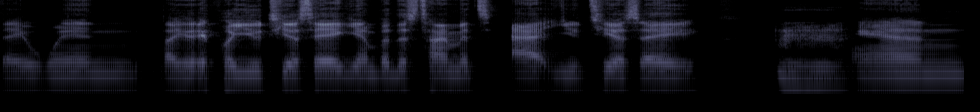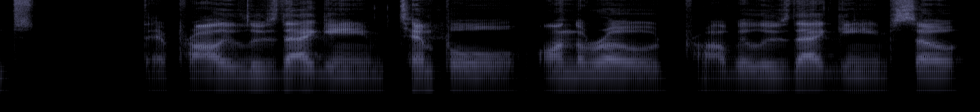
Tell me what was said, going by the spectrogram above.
they win like they play UTSA again, but this time it's at UTSA Mhm. and they'll probably lose that game. Temple on the road probably lose that game. So,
